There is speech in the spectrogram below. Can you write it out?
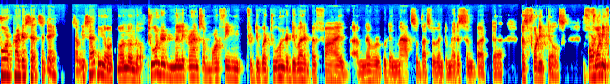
four Percocets a day. Is that what you said? No, no, no, no. 200 milligrams of morphine, if you 200 divided by five, I'm never good in math, so that's why I went to medicine, but uh, that's 40 pills. 40? 45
